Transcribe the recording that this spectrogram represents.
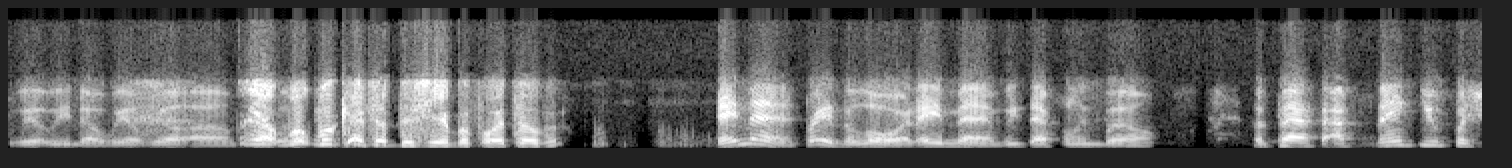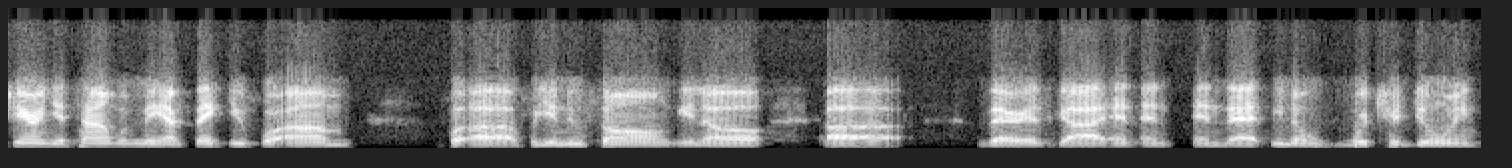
We'll we know we'll we'll um yeah we'll we'll, we'll catch up this year before it's over. Amen. Praise the Lord. Amen. We definitely will. But Pastor, I thank you for sharing your time with me. I thank you for um for uh for your new song. You know, uh, there is God, and and and that you know what you're doing,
